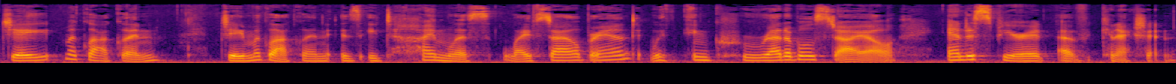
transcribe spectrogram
J. McLaughlin. J. McLaughlin is a timeless lifestyle brand with incredible style and a spirit of connection.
